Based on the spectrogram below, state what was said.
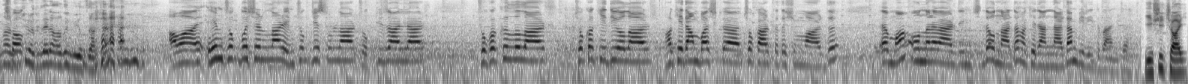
Onlar Çok- bütün ödülleri aldı bu yıl zaten. Ama hem çok başarılılar hem çok cesurlar, çok güzeller, çok akıllılar, çok hak ediyorlar. Hak eden başka çok arkadaşım vardı. Ama onlara verdiğim için de onlar da hak edenlerden biriydi bence. Yeşilçay,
